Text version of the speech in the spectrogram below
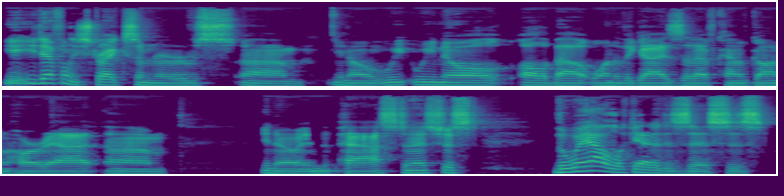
you, you definitely strike some nerves. Um, you know, we, we know all, all about one of the guys that I've kind of gone hard at, um, you know, in the past. And it's just the way I look at it is this is,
